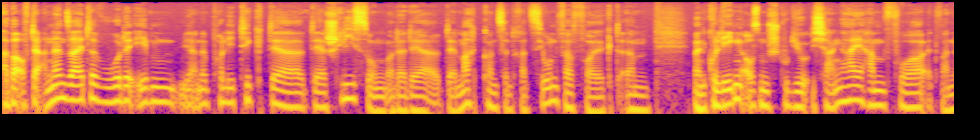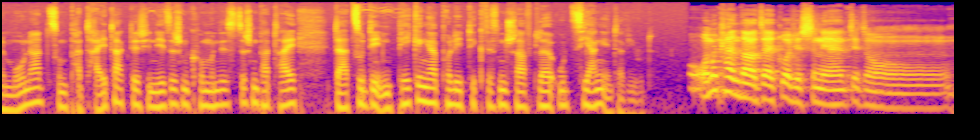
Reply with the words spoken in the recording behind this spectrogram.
aber auf der anderen Seite wurde eben ja eine Politik der, der Schließung oder der, der Machtkonzentration verfolgt. Ähm, meine Kollegen aus dem Studio Shanghai haben vor etwa einem Monat zum Parteitag der chinesischen kommunistischen Partei dazu den Pekinger Politikwissenschaftler Wu Xiang interviewt. 我们看到在过去十年这种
